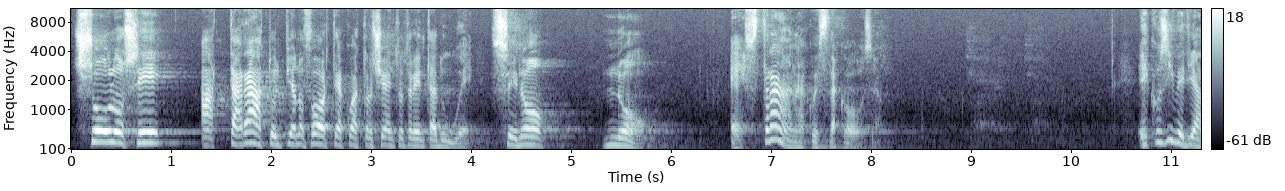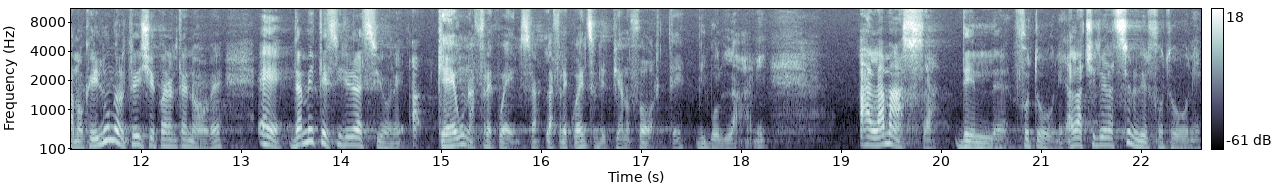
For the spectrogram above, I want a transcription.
Solo se ha tarato il pianoforte a 432, se no, no. È strana questa cosa. E così vediamo che il numero 1349 è da mettersi in relazione, a, che è una frequenza, la frequenza del pianoforte di Bollani, alla massa del fotone, all'accelerazione del fotone,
